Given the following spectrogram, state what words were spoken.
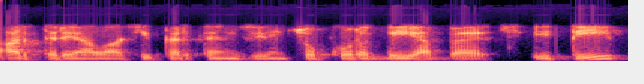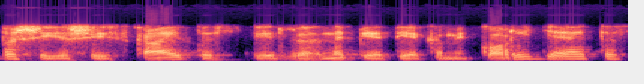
arteriālā hipertenzija un cukura diabēts. It īpaši, ja šīs skaitas ir nepietiekami koriģētas,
